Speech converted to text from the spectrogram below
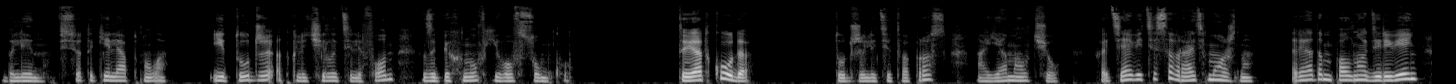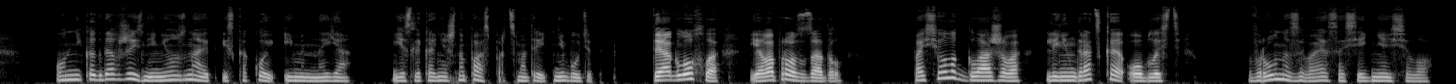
Блин, все таки ляпнула. И тут же отключила телефон, запихнув его в сумку. «Ты откуда?» Тут же летит вопрос, а я молчу. Хотя ведь и соврать можно. Рядом полно деревень. Он никогда в жизни не узнает, из какой именно я. Если, конечно, паспорт смотреть не будет. «Ты оглохла? Я вопрос задал». Поселок Глажево, Ленинградская область. Вру, называя соседнее село.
